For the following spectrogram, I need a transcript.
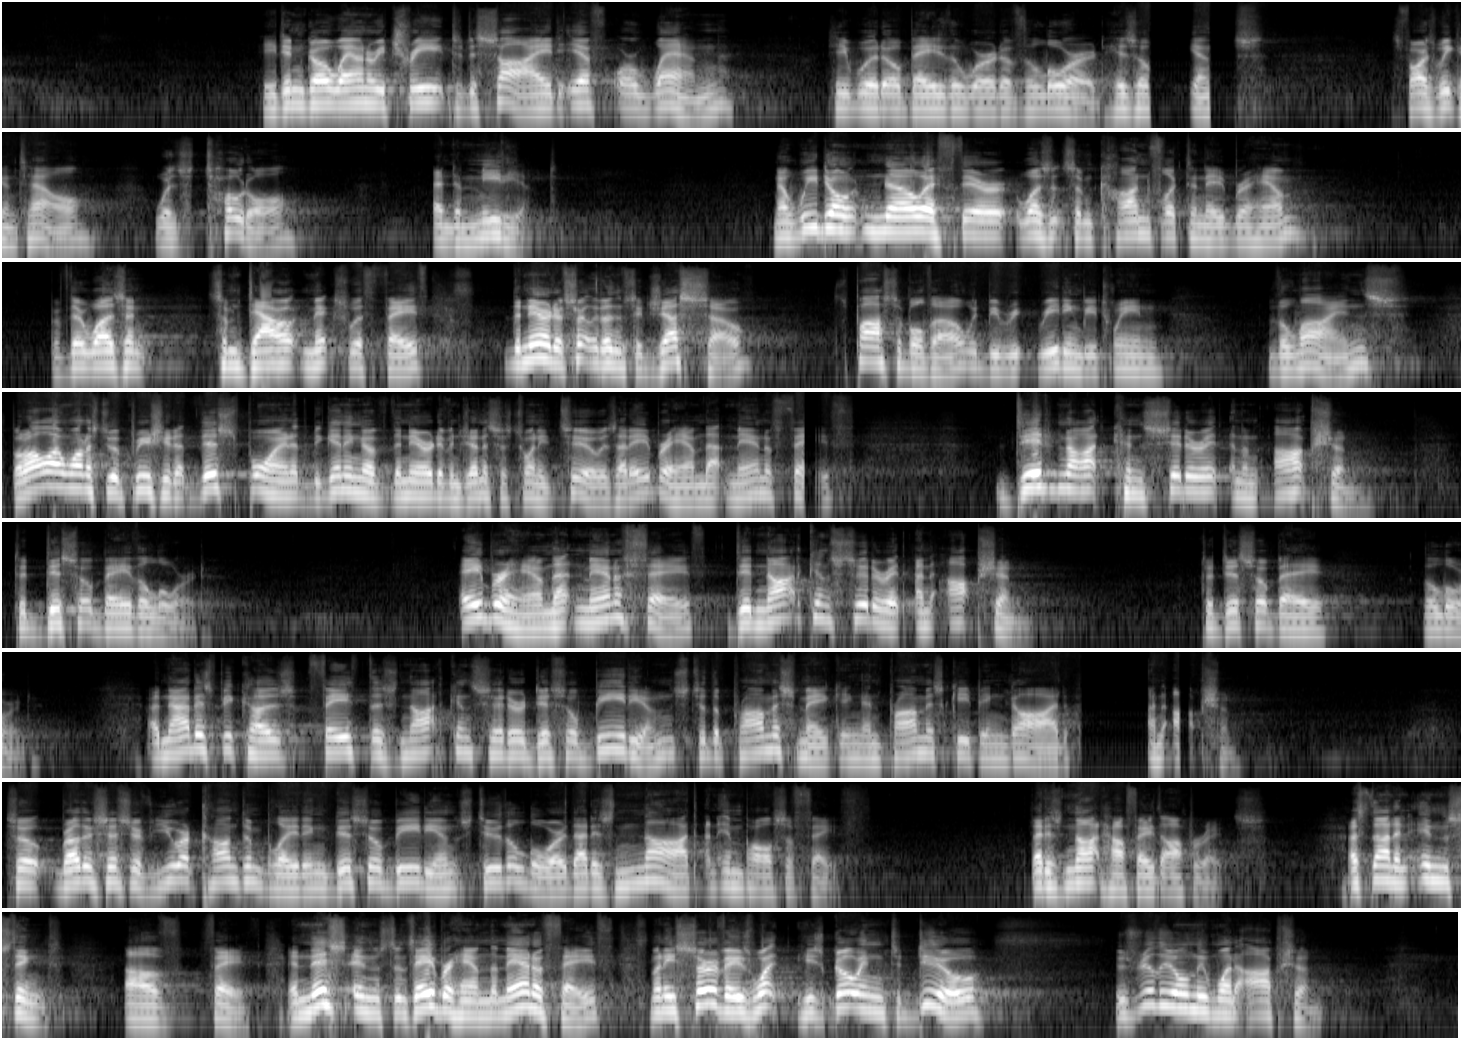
He didn't go away on a retreat to decide if or when he would obey the word of the Lord. His obedience, as far as we can tell, was total and immediate. Now, we don't know if there wasn't some conflict in Abraham, if there wasn't some doubt mixed with faith. The narrative certainly doesn't suggest so. It's possible, though. We'd be re- reading between the lines. But all I want us to appreciate at this point, at the beginning of the narrative in Genesis 22, is that Abraham, that man of faith, did not consider it an option to disobey the Lord. Abraham, that man of faith, did not consider it an option to disobey the Lord. And that is because faith does not consider disobedience to the promise making and promise keeping God an option. So, brother, sister, if you are contemplating disobedience to the Lord, that is not an impulse of faith. That is not how faith operates. That's not an instinct of faith. In this instance, Abraham, the man of faith, when he surveys what he's going to do, there's really only one option,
